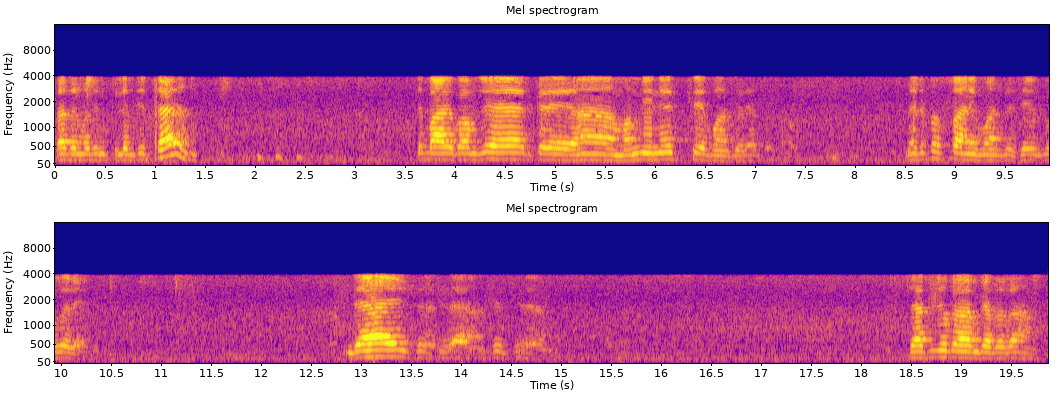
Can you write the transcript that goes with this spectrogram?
ફાધર બધું ફિલ્મ જોતા બાળકો આમ જોયા કરે હા મમ્મી ને જ છે પાંચ કર્યા મેં તો પપ્પા ની પાંચ છે બોલે. જય સચિદાનંદ, સચિદાનંદ. સાચું છોકરા એમ કહેતા હતા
